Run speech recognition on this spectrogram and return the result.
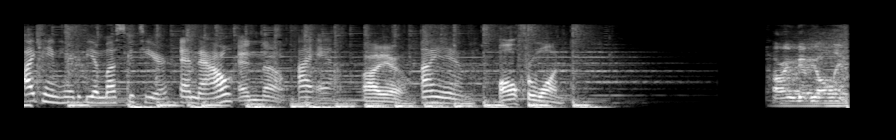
I came here to be a musketeer, and now And now, I am. I am. I am. All for one. All right, we gotta be all in,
